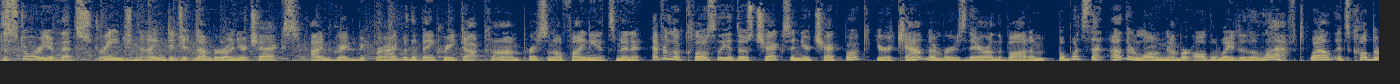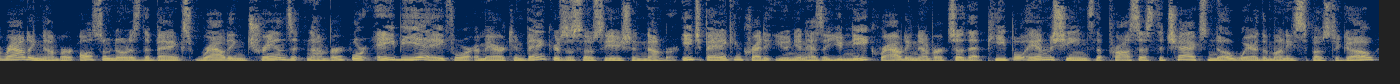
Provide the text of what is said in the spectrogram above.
The story of that strange nine digit number on your checks. I'm Greg McBride with the Bankrate.com Personal Finance Minute. Ever look closely at those checks in your checkbook? Your account number is there on the bottom, but what's that other long number all the way to the left? Well, it's called the routing number, also known as the bank's routing transit number, or ABA for American Bankers Association number. Each bank and credit union has a unique routing number so that people and machines that process the checks know where the money's supposed to go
